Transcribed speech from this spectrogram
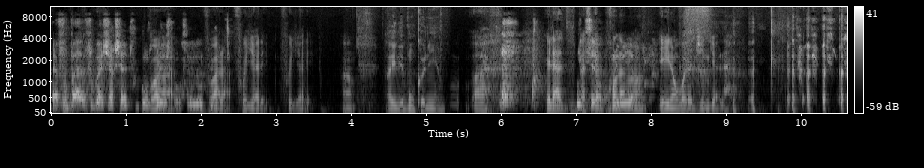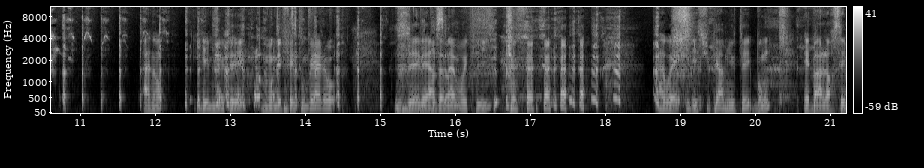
Ah, faut pas, faut pas chercher à tout contrôler, Voilà. je pense. voilà, faut y aller, faut y aller. Ah il est bon Connie. Hein. Et là, Pascal prend la main et il envoie le jingle. ah non, il est muté. Mon effet est tombé à l'eau. J'ai l'air d'un abruti. ah ouais, il est super muté. Bon, et ben alors c'est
